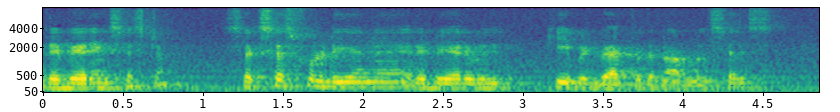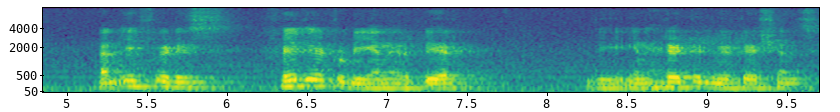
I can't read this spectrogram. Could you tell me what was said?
repairing system. Successful DNA repair will keep it back to the normal cells. And if it is failure to DNA repair, the inherited mutations,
